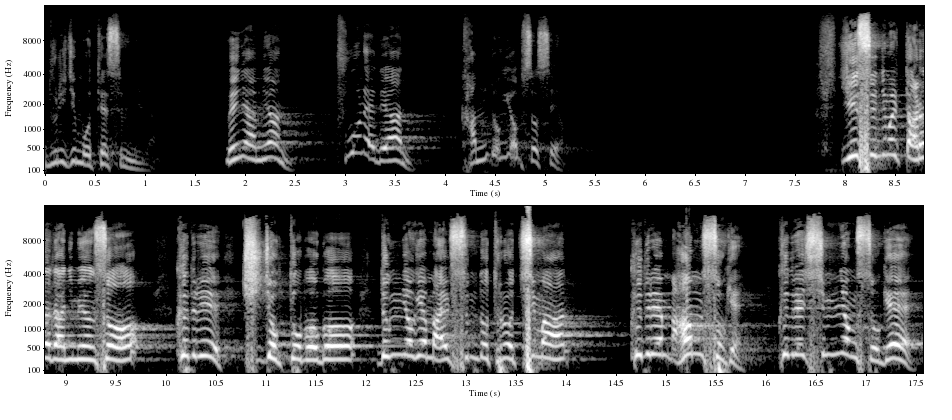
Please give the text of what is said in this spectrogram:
누리지 못했습니다. 왜냐하면 구원에 대한 감동이 없었어요. 예수님을 따라다니면서 그들이 기적도 보고 능력의 말씀도 들었지만 그들의 마음 속에 그들의 심령 속에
